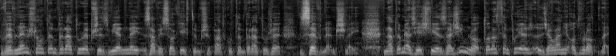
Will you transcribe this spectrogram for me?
wewnętrzną temperaturę przy zmiennej, za wysokiej w tym przypadku temperaturze zewnętrznej. Natomiast jeśli jest za zimno, to następuje działanie odwrotne.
